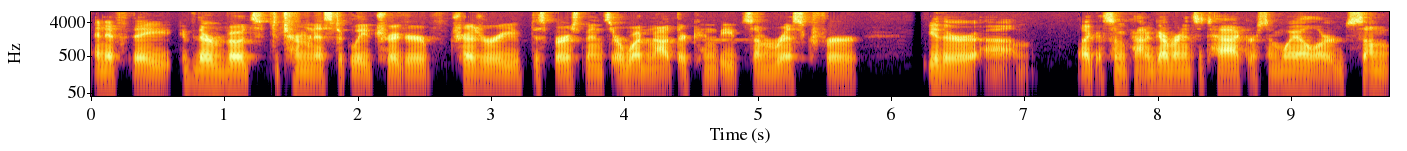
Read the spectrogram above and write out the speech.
and if they if their votes deterministically trigger treasury disbursements or whatnot there can be some risk for either um, like some kind of governance attack or some whale or some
